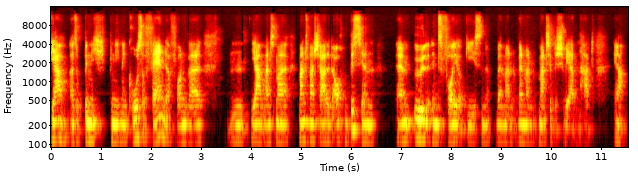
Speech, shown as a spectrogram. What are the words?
ja, also bin ich, bin ich ein großer Fan davon, weil mh, hm, ja, manchmal, manchmal schadet auch ein bisschen ähm, Öl ins Feuer gießen, wenn man, wenn man manche Beschwerden hat. Ja,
